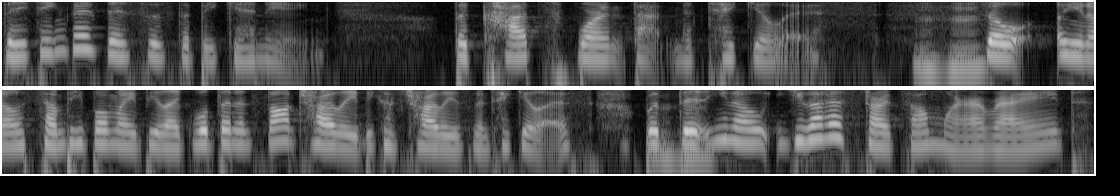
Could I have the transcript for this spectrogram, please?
they think that this was the beginning. The cuts weren't that meticulous. Mm-hmm. So, you know, some people might be like, well, then it's not Charlie because Charlie is meticulous. But, mm-hmm. the, you know, you got to start somewhere, right?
